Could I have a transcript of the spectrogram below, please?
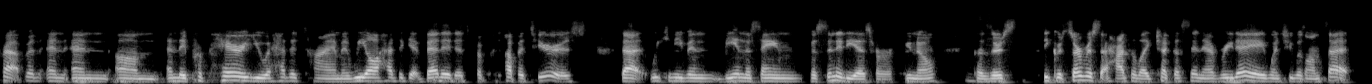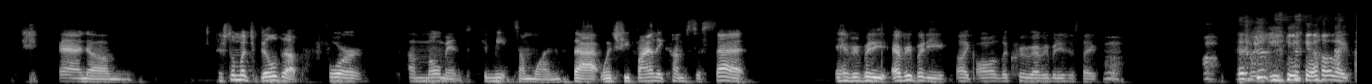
prep and and and um and they prepare you ahead of time and we all had to get vetted as puppeteers that we can even be in the same vicinity as her you know because there's secret service that had to like check us in every day when she was on set and um there's so much buildup for a moment to meet someone that when she finally comes to set, everybody, everybody, like all the crew, everybody's just like, you know, like,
